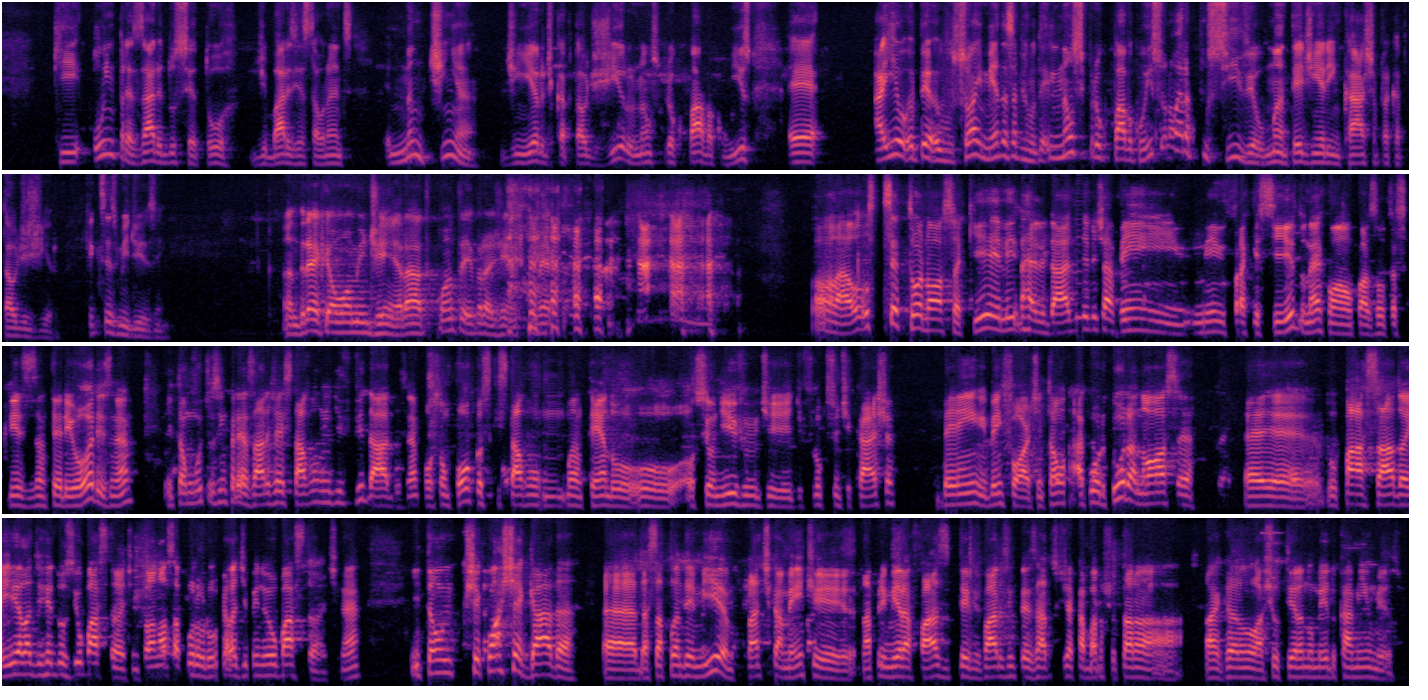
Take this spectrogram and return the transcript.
que o empresário do setor de bares e restaurantes não tinha dinheiro de capital de giro, não se preocupava com isso. É, Aí eu, eu, eu, só emendo essa pergunta. Ele não se preocupava com isso ou não era possível manter dinheiro em caixa para capital de giro? O que, que, vocês me dizem? André, que é um homem engenheirado, conta aí para gente. Como é que... Vamos lá, o setor nosso aqui, ele na realidade ele já vem meio enfraquecido, né, com, com as outras crises anteriores, né? Então muitos empresários já estavam endividados, né? são poucos que estavam mantendo o, o seu nível de, de fluxo de caixa bem, bem forte. Então, a gordura nossa é, do passado aí, ela reduziu bastante. Então, a nossa pururuca, ela diminuiu bastante, né? Então, com a chegada é, dessa pandemia, praticamente na primeira fase, teve vários empresários que já acabaram chutando a, largando a chuteira no meio do caminho mesmo.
